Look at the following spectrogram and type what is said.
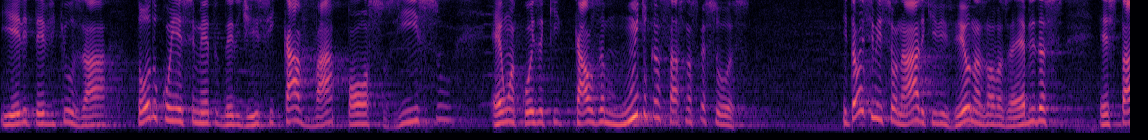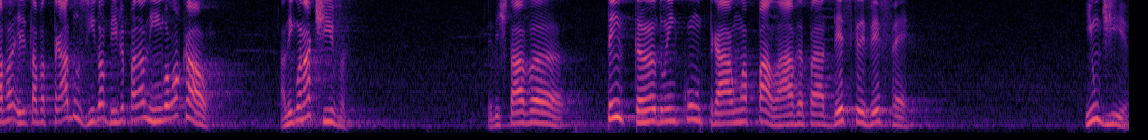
E ele teve que usar todo o conhecimento dele disso e cavar poços. E isso é uma coisa que causa muito cansaço nas pessoas. Então esse missionário que viveu nas Novas Hébridas, estava, ele estava traduzindo a Bíblia para a língua local, a língua nativa. Ele estava tentando encontrar uma palavra para descrever fé. E um dia,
